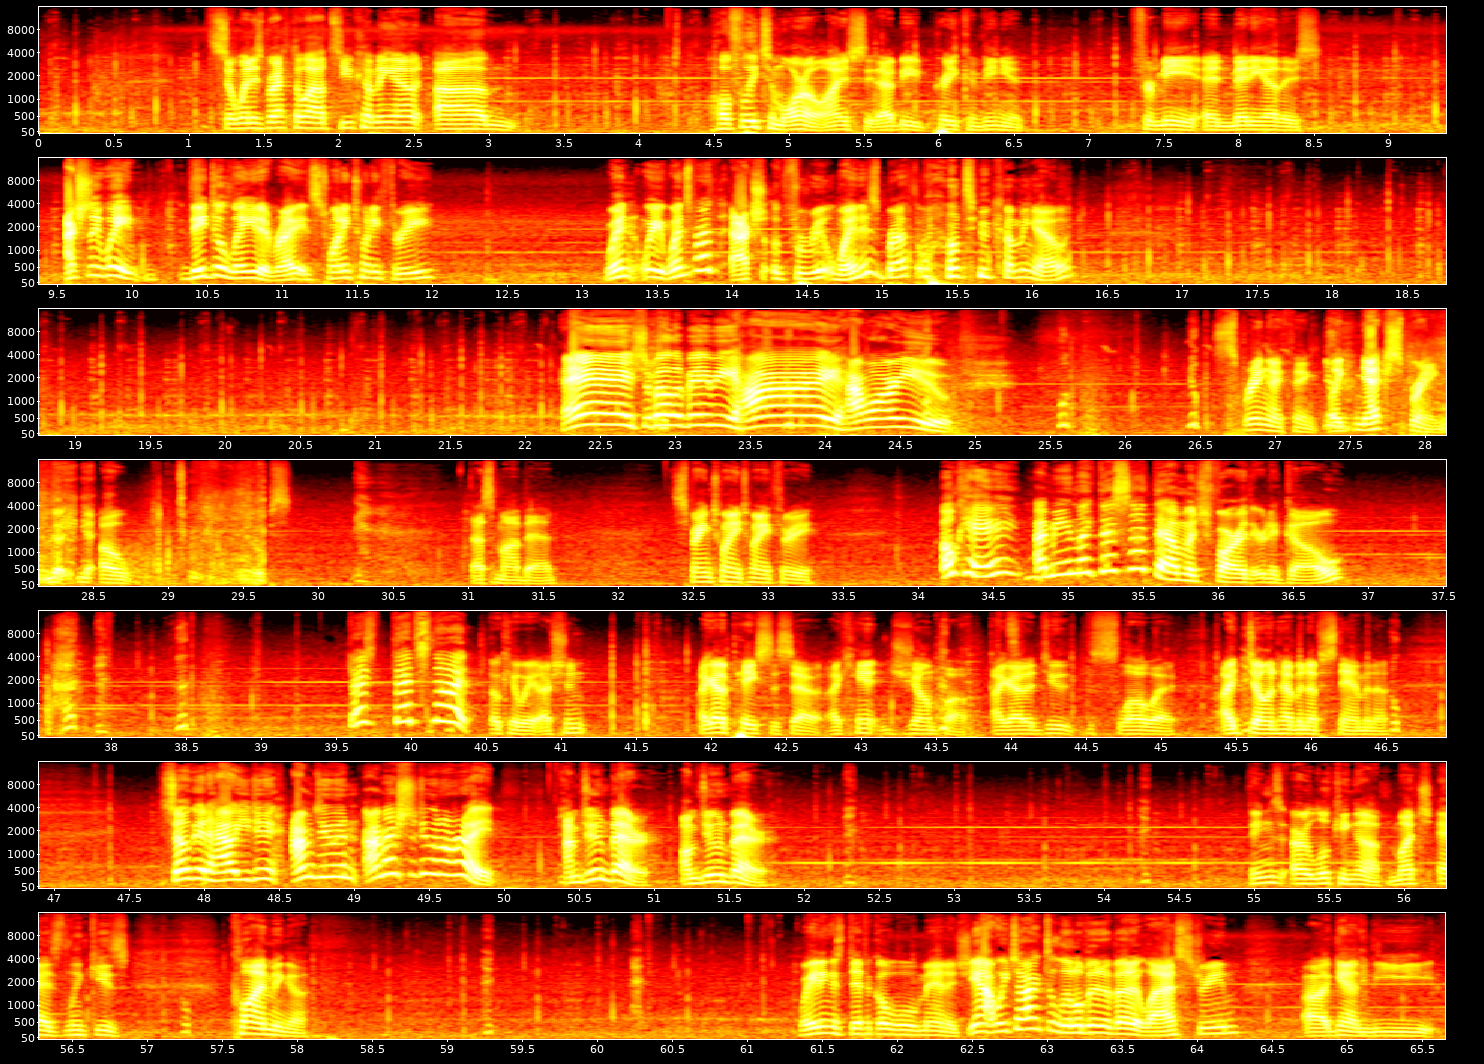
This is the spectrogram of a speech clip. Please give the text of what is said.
So when is Breath of the Wild 2 coming out? Um, hopefully tomorrow, honestly. That'd be pretty convenient for me and many others. Actually, wait. They delayed it, right? It's 2023? When, wait, when's Breath, actually, for real, when is Breath of the Wild 2 coming out? Hey, Shabella baby, hi, how are you? Spring, I think. Like, next spring. Oh. Oops. That's my bad. Spring 2023. Okay. I mean, like, that's not that much farther to go. That's, that's not... Okay, wait, I shouldn't... I gotta pace this out. I can't jump up. I gotta do the slow way. I don't have enough stamina. So good, how are you doing? I'm doing... I'm actually doing alright. I'm doing better. I'm doing better. Things are looking up, much as Link is climbing up. Waiting is difficult, we'll manage. Yeah, we talked a little bit about it last stream. Uh, again, the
